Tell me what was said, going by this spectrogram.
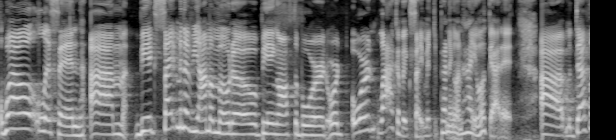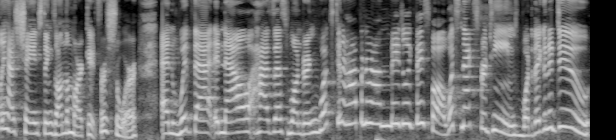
Well, listen. Um, the excitement of Yamamoto being off the board, or or lack of excitement, depending on how you look at it, um, definitely has changed things on the market for sure. And with that, it now has us wondering what's going to happen around Major League Baseball. What's next for teams? What are they going to do?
